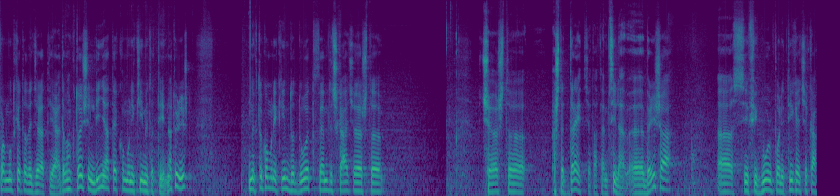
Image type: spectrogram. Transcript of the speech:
Por mund të ketë edhe gjëra të tjera. Domethënë këto ishin linjat e komunikimit të tij. Natyrisht, në këtë komunikim do duhet të them diçka që është që është e drejtë që ta them cila. Berisha si figurë politike që ka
